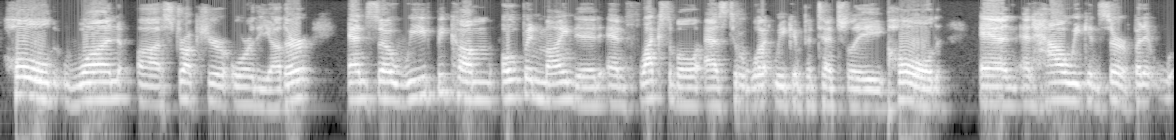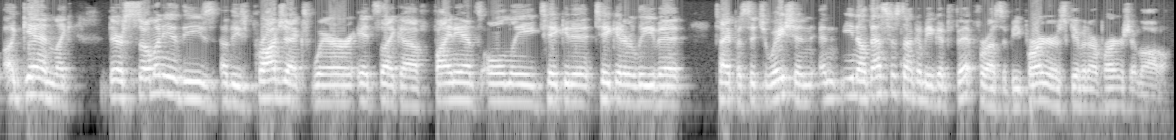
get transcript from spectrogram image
hold one uh, structure or the other and so we've become open minded and flexible as to what we can potentially hold and and how we can serve. But it, again, like there's so many of these of these projects where it's like a finance only, take it take it or leave it type of situation, and you know that's just not going to be a good fit for us to be Partners given our partnership model.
